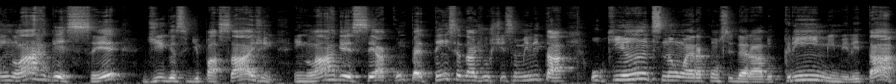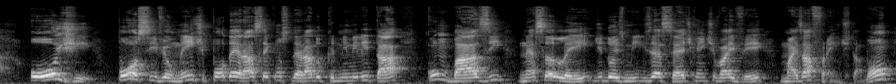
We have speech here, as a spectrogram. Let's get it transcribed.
enlarguecer, diga-se de passagem, enlarguecer a competência da justiça militar. O que antes não era considerado crime militar, hoje possivelmente poderá ser considerado crime militar com base nessa lei de 2017 que a gente vai ver mais à frente, tá bom?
